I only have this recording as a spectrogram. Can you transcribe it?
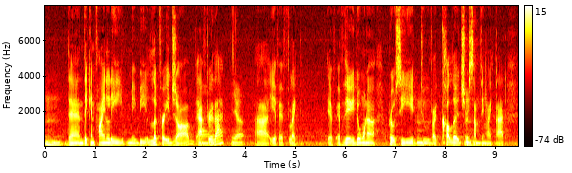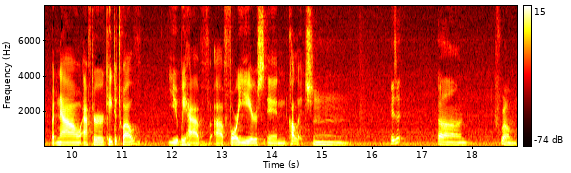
Then they can finally maybe look for a job after Oh, that. Yeah. uh, if, if like if, if they don't want to proceed to like college or something like that but now after k to 12 you, we have uh, four years in college Is it uh, from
